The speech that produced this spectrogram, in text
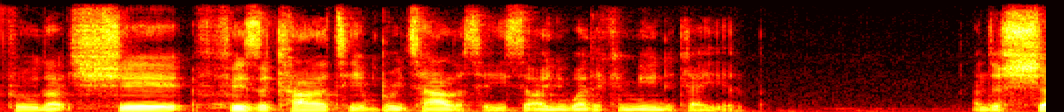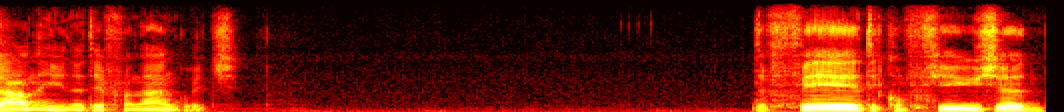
through like sheer physicality and brutality. It's the only way to communicate it. And just shouting in a different language. The fear, the confusion,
